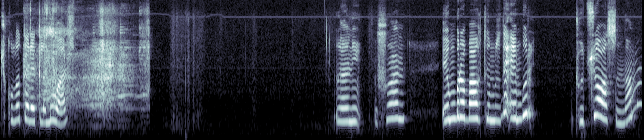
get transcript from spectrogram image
çikolata reklamı var. Yani şu an Amber'a baktığımızda Amber kötü aslında ama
